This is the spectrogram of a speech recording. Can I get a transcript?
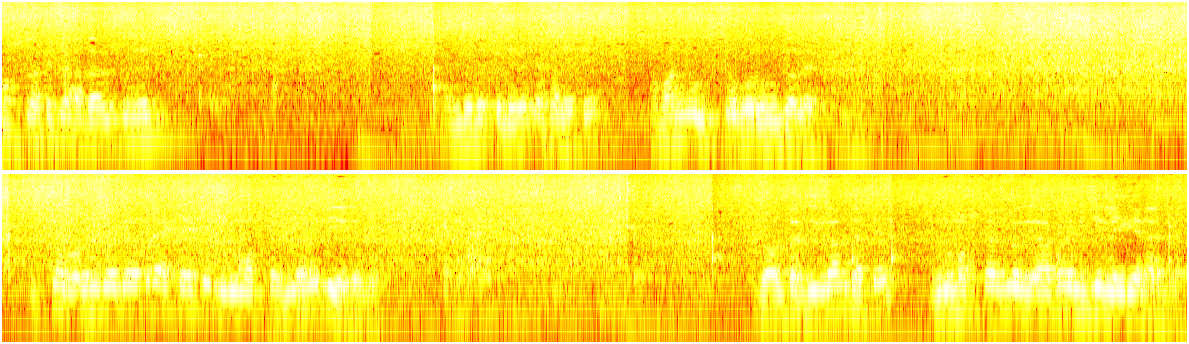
মশলা থেকে আদা রসুনের গন্ধটা চলে গেছে, এখন এতে সামান্য উষ্ণ গরম জলের উষ্ণ গরম জল দেওয়ার পরে একে একে গুঁড়ো মশলাগুলো আমি দিয়ে দেবো। জলটা দিলাম যাতে গুঁড়ো মশলাগুলো দেওয়ার পরে নিচে লেগে না যায়।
